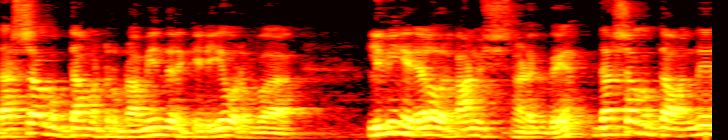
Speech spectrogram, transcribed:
தர்ஷா குப்தா மற்றும் ரவீந்தருக்கு இடையே ஒரு லிவிங் ஏரியாவில் ஒரு கான்வர்சேஷன் நடக்குது. தர்ஷா குப்தா வந்து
